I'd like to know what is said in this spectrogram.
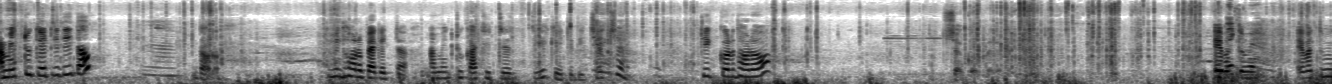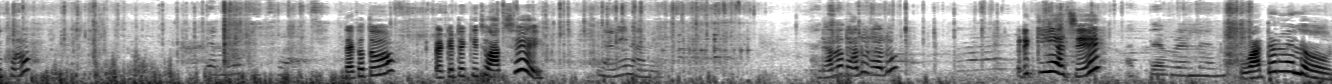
আমি একটু কেটে দিই দাও ধরো। তুমি ধরো প্যাকেটটা। আমি একটু কাঠিটা দিয়ে কেটে দিচ্ছি আচ্ছা? ঠিক করে ধরো। আচ্ছা। এবার তুমি এবার তুমি খোলো। দেখো তো প্যাকেটে কিছু আছে? ঢালো ঢালো ঢালো। এটা কি আছে? ওয়াটারমেলন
